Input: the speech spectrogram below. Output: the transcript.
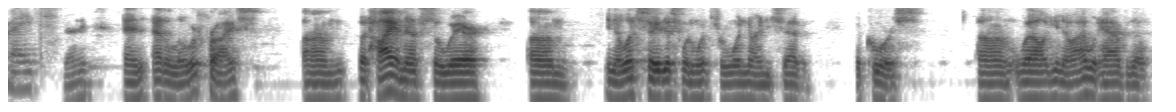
right okay and at a lower price um, but high enough so where um, you know let's say this one went for 197 the course um, well you know i would have the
